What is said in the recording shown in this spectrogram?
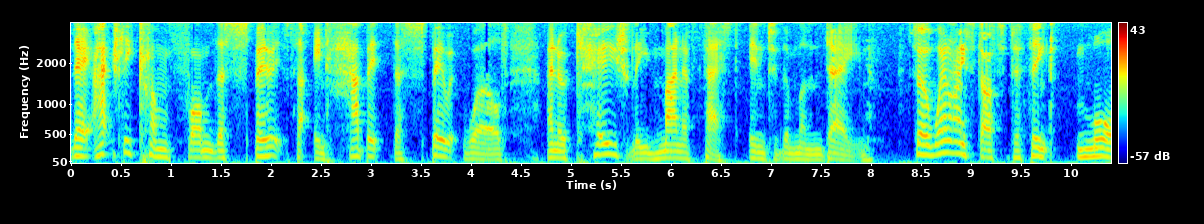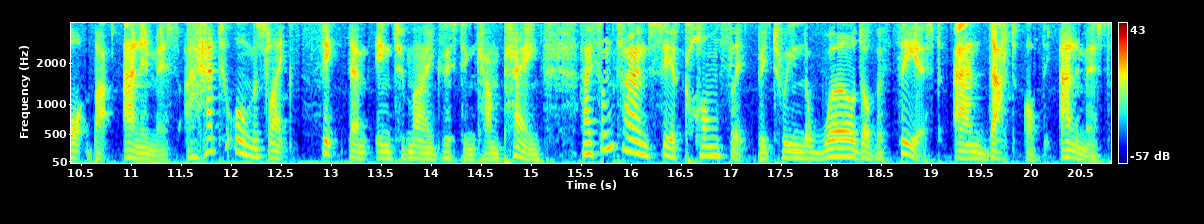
they actually come from the spirits that inhabit the spirit world and occasionally manifest into the mundane. So when I started to think more about animists, I had to almost like fit them into my existing campaign. I sometimes see a conflict between the world of the theist and that of the animist.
